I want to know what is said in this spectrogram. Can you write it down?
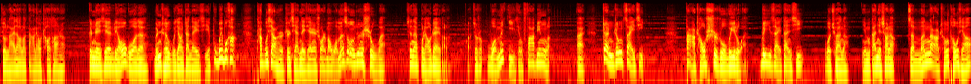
就来到了大辽朝堂上，跟这些辽国的文臣武将站在一起，不卑不亢。他不像是之前那些人说什么我们宋军十五万，现在不聊这个了啊，就是我们已经发兵了，哎，战争在即，大朝势若危卵，危在旦夕。我劝呢，你们赶紧商量怎么纳城投降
